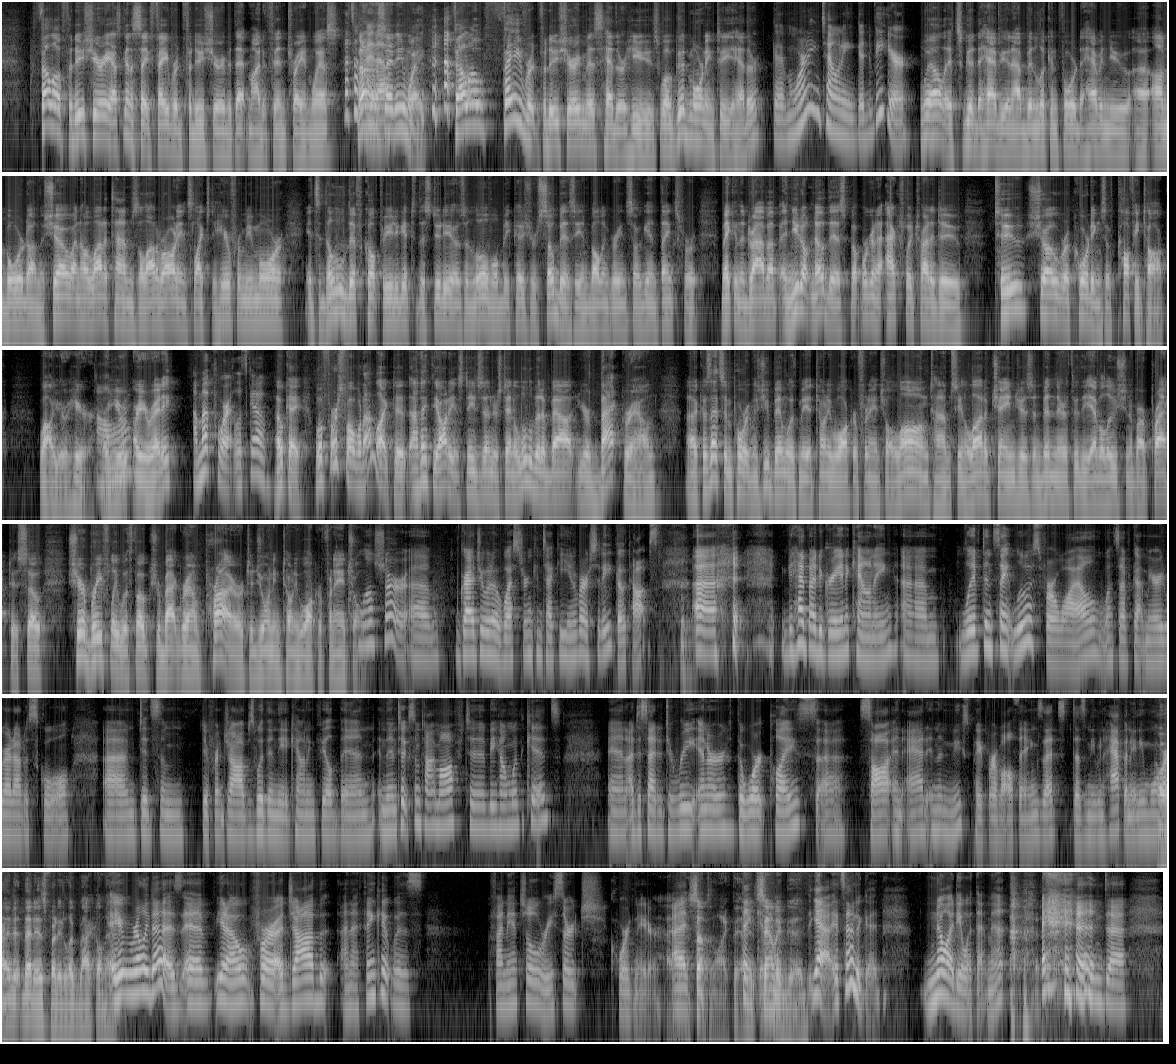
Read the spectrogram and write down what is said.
Fellow fiduciary, I was going to say favorite fiduciary, but that might offend Trey and Wes. That's okay, But I'm going to say it anyway. Fellow favorite fiduciary, Miss Heather Hughes. Well, good morning to you, Heather. Good morning, Tony. Good to be here. Well, it's good to have you, and I've been looking forward to having you uh, on board on the show. I know a lot of times a lot of our audience likes to hear from you more. It's a little difficult for you to get to the studios in Louisville because you're so busy in Bowling Green. So, again, thanks for making the drive up. And you don't know this, but we're going to actually try to do two show recordings of Coffee Talk while you're here. Are you, right. are you ready? I'm up for it. Let's go. Okay. Well, first of all, what I'd like to, I think the audience needs to understand a little bit about your background, because that's important. Because you've been with me at Tony Walker Financial a long time, seen a lot of changes, and been there through the evolution of our practice. So, share briefly with folks your background prior to joining Tony Walker Financial. Well, sure. Um, graduate of Western Kentucky University, go Tops. Uh, had my degree in accounting. Um, lived in St. Louis for a while once I've got married right out of school. Um, did some different jobs within the accounting field then, and then took some time off to be home with the kids. And I decided to re enter the workplace. Uh, saw an ad in the newspaper of all things. That doesn't even happen anymore. Oh, that, that is funny to look back on that. It really does. Uh, you know, for a job, and I think it was financial research coordinator. Yeah, something like that. It sounded was. good. Yeah, it sounded good. No idea what that meant. and uh,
